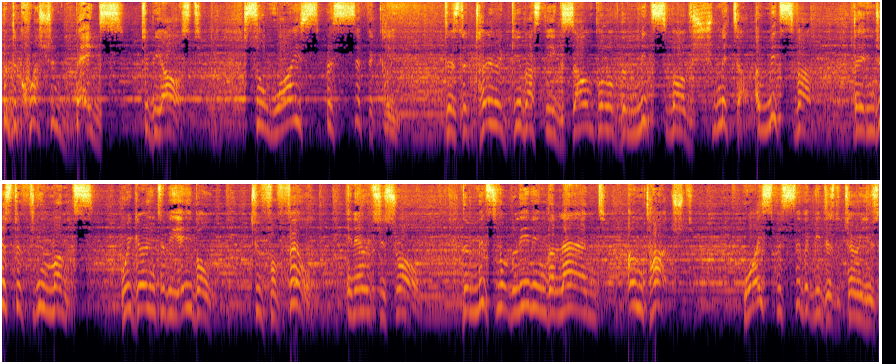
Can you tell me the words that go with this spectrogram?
But the question begs to be asked, so why specifically does the Torah give us the example of the mitzvah of Shemitah, a mitzvah that in just a few months we're going to be able to fulfill in Eretz Yisrael, the mitzvah of leaving the land untouched. Why specifically does the Torah use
